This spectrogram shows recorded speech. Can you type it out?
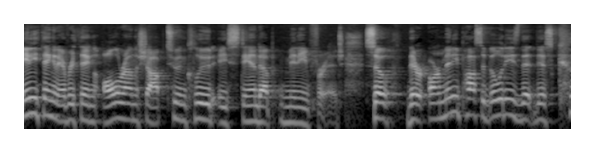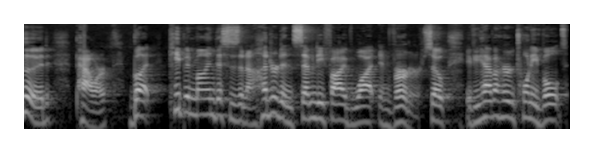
anything and everything all around the shop to include a stand-up mini fridge. So there are many possibilities that this could power, but Keep in mind this is an 175 watt inverter. So if you have 120 volts,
